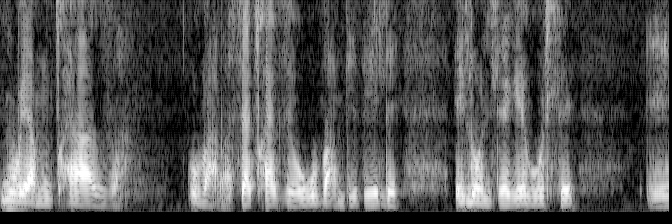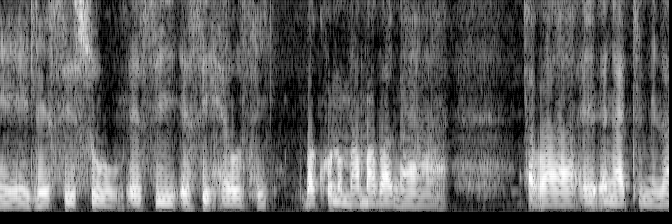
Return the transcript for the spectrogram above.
uyamchaza ubaba siyachaziwe ukubamba ibele elondleke kuhle eh lesisu esi esi-healthy. Bakhona umama abanga aba engathi mina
